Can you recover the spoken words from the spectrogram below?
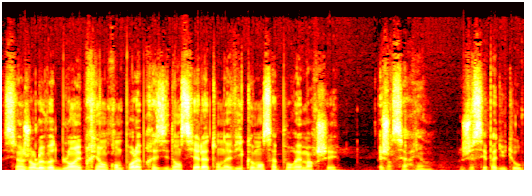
Si un jour le vote blanc est pris en compte pour la présidentielle, à ton avis, comment ça pourrait marcher? J'en sais rien. Je sais pas du tout.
